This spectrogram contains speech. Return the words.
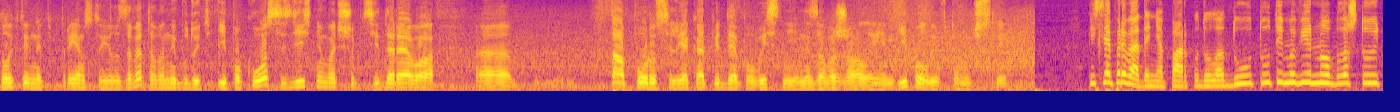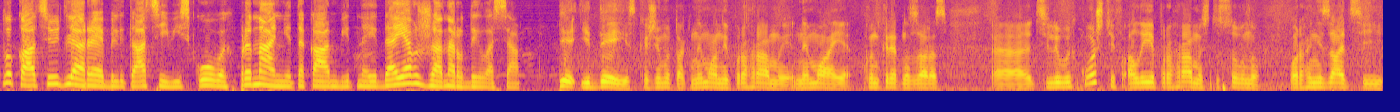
Колективне підприємство Єлизавета вони будуть і покос здійснювати, щоб ці дерева, е, та поросль, яка піде по весні, не заважала їм, і поли в тому числі. Після приведення парку до ладу тут, ймовірно, облаштують локацію для реабілітації військових. Принаймні, така амбітна ідея вже народилася. Є ідеї, скажімо так, немає ні програми, немає конкретно зараз е, цільових коштів, але є програми стосовно організації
